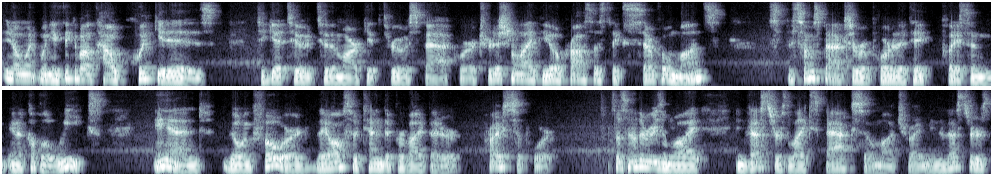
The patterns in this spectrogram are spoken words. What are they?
you know, when, when you think about how quick it is to get to, to the market through a SPAC, where a traditional IPO process takes several months, some SPACs are reported to take place in, in a couple of weeks. And going forward, they also tend to provide better price support. So that's another reason why investors like SPACs so much, right? I mean, investors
